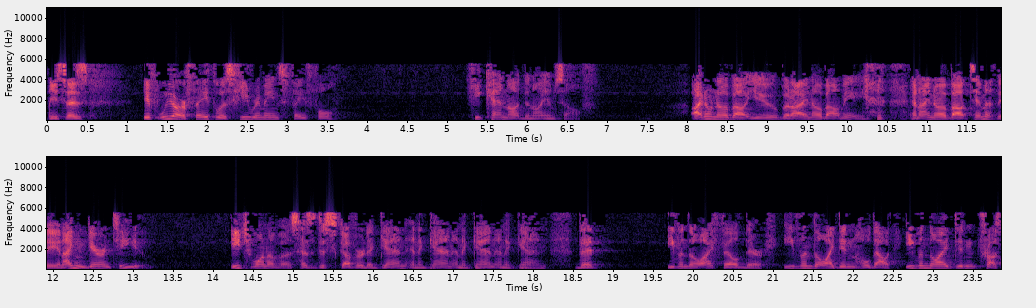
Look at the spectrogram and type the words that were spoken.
He says, if we are faithless, he remains faithful. He cannot deny himself. I don't know about you, but I know about me. and I know about Timothy, and I can guarantee you, each one of us has discovered again and again and again and again that even though I failed there, even though I didn't hold out, even though I didn't trust,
